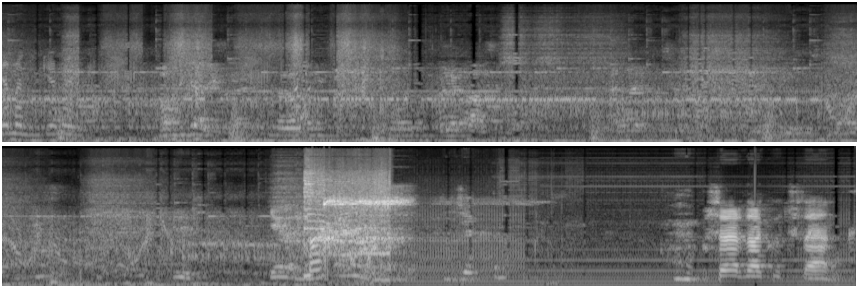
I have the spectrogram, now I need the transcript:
yemedik yemedik. Nasıl geldik? Böyle kalsın. Yemedik. Diyecektim. Bu sefer daha kötü dayandık.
